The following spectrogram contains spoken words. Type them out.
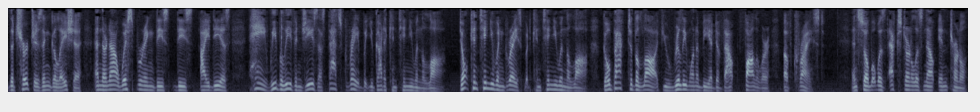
the churches in Galatia and they're now whispering these, these ideas. Hey, we believe in Jesus. That's great, but you've got to continue in the law. Don't continue in grace, but continue in the law. Go back to the law if you really want to be a devout follower of Christ. And so what was external is now internal.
